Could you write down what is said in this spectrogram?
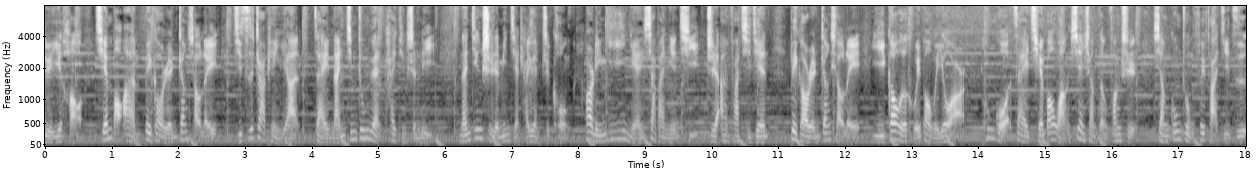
四月一号，钱宝案被告人张小雷集资诈骗一案在南京中院开庭审理。南京市人民检察院指控，二零一一年下半年起至案发期间，被告人张小雷以高额回报为诱饵，通过在钱宝网线上等方式向公众非法集资。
